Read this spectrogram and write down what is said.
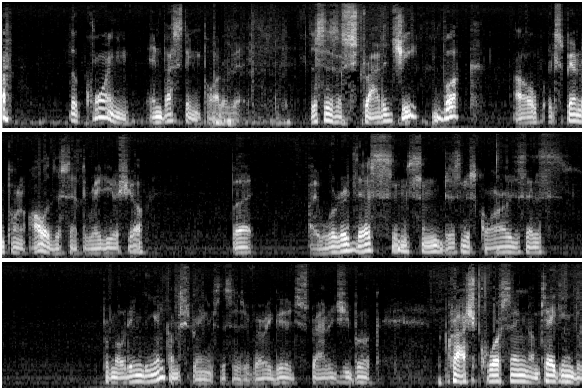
Ah, the coin investing part of it. This is a strategy book. I'll expand upon all of this at the radio show. But I ordered this and some business cards as promoting the income streams. This is a very good strategy book. Crash coursing. I'm taking the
